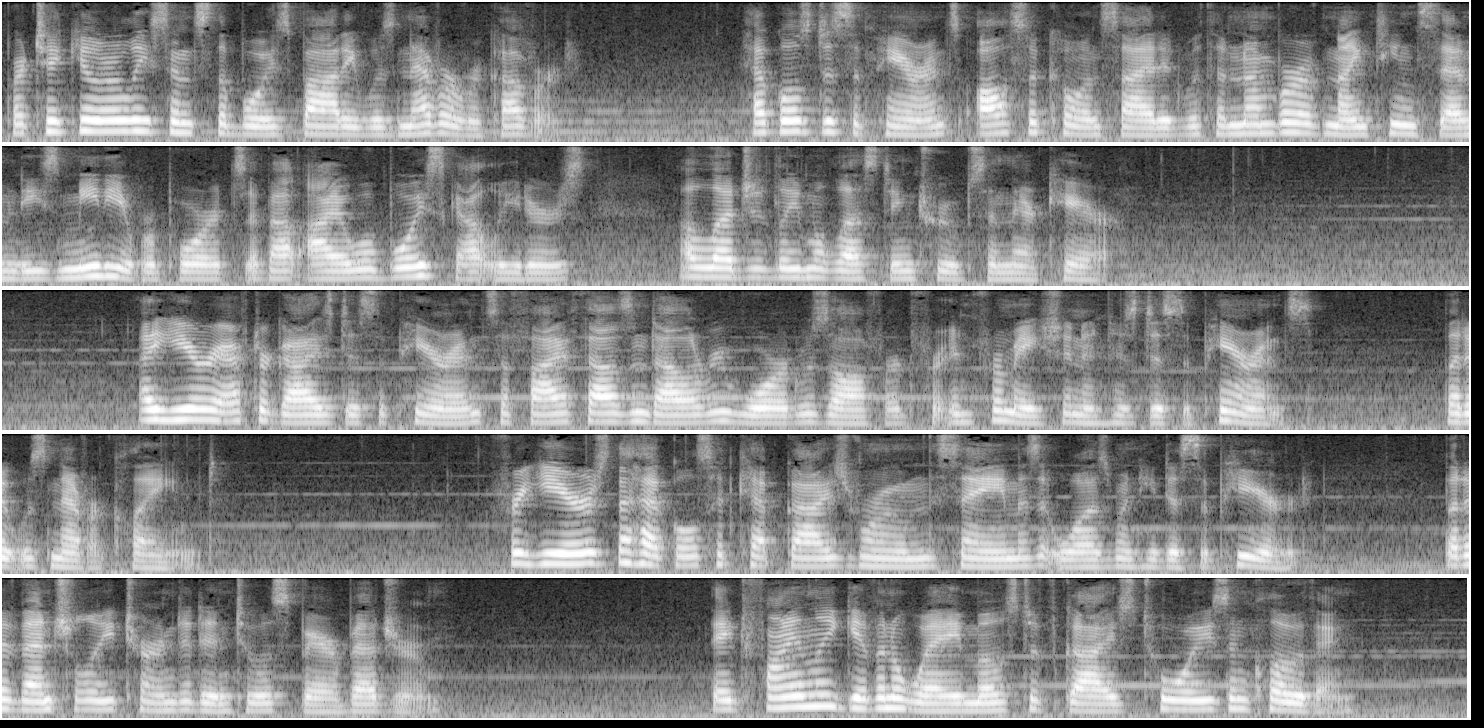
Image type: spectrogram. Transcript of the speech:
particularly since the boy's body was never recovered. Heckle's disappearance also coincided with a number of 1970s media reports about Iowa Boy Scout leaders allegedly molesting troops in their care. A year after Guy's disappearance, a $5,000 reward was offered for information in his disappearance, but it was never claimed. For years, the Heckles had kept Guy's room the same as it was when he disappeared, but eventually turned it into a spare bedroom. They'd finally given away most of Guy's toys and clothing,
